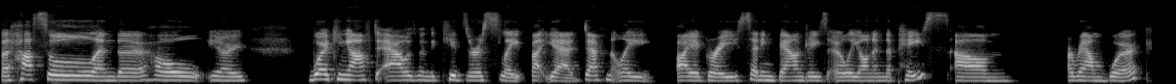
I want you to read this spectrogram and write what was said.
the hustle and the whole, you know, working after hours when the kids are asleep. But yeah, definitely, I agree. Setting boundaries early on in the piece um, around work,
